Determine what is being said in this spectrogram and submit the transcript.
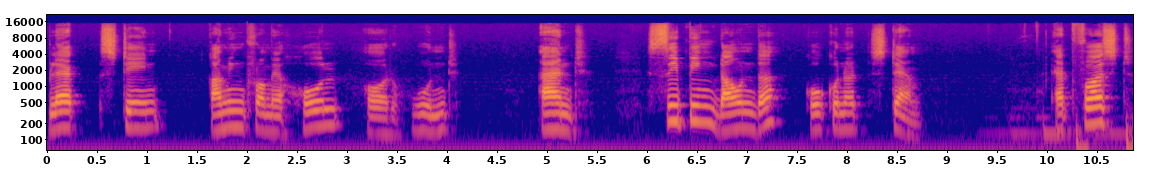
black stain coming from a hole or wound and seeping down the coconut stem. At first,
